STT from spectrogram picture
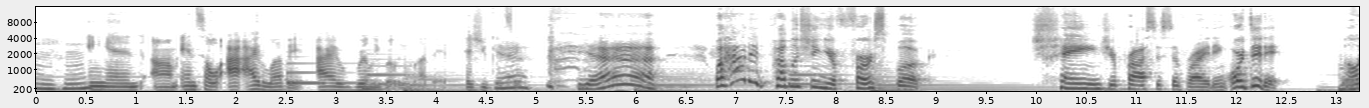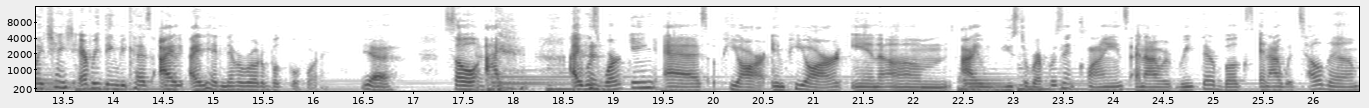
Mm-hmm. and um and so I, I love it. I really really love it as you can yeah. see. Yeah. Well how did publishing your first book change your process of writing or did it? Oh it changed everything because i i had never wrote a book before. Yeah so I I was working as a PR in PR and um, I used to represent clients and I would read their books and I would tell them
